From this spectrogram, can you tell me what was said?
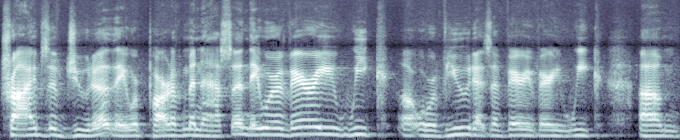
tribes of Judah, they were part of Manasseh, and they were a very weak, uh, or viewed as a very, very weak um,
